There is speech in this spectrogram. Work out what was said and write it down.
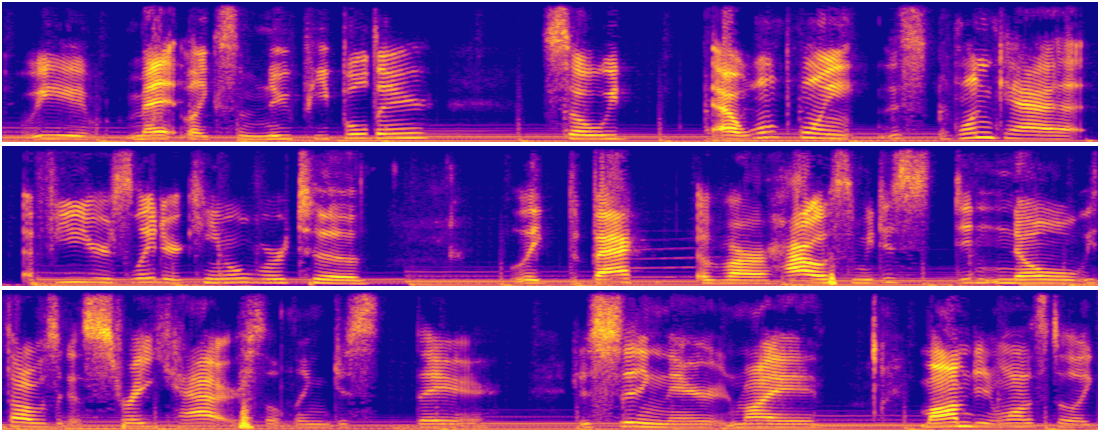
we met like some new people there. So we at one point this one cat a few years later came over to like the back of our house and we just didn't know we thought it was like a stray cat or something just there just sitting there and my mom didn't want us to like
